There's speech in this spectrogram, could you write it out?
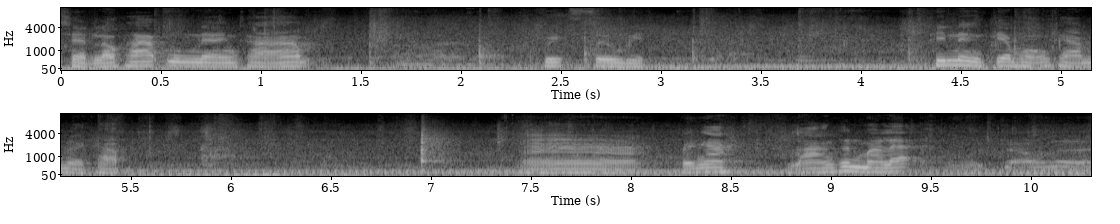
เสร็จแล้วครับลุงแดงครับ Quick Service พี่หนึ่งเตรียมของแถมหน่อยครับ อ่า เป็นไงล้างขึ้นมาแล้วโอ้เจ๋วเลย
